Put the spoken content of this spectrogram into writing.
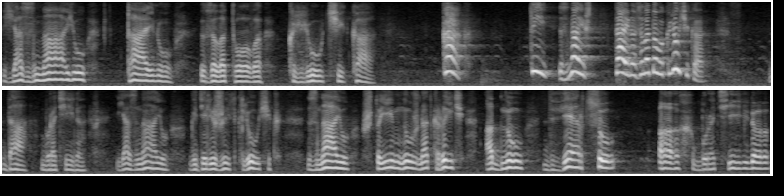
Я знаю тайну золотого ключика. Как? Ты знаешь тайну золотого ключика? Да, Буратино. Я знаю, где лежит ключик, знаю, что им нужно открыть одну дверцу. Ах, Буратино,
